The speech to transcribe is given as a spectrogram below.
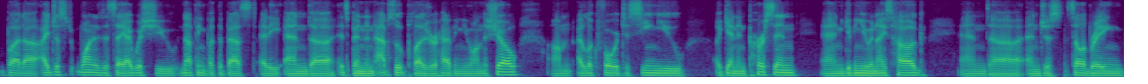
But uh, I just wanted to say I wish you nothing but the best, Eddy. And uh, it's been an absolute pleasure having you on the show. Um, I look forward to seeing you again in person and giving you a nice hug and uh, and just celebrating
